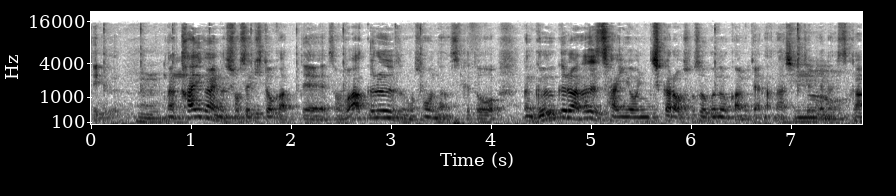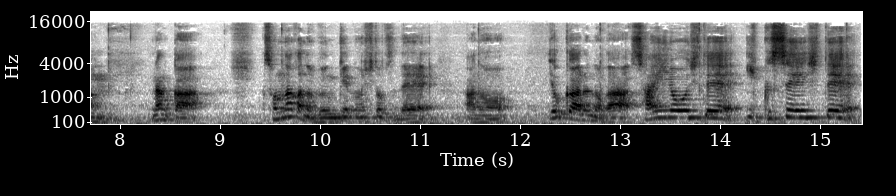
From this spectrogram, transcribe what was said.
ていう、うん。海外の書籍とかってその Work Rules もそうなんですけどなんか Google はなぜ採用に力を注ぐのかみたいな話してるじゃないですか、うん。なんかその中の文献の一つであのよくあるのが採用して育成して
